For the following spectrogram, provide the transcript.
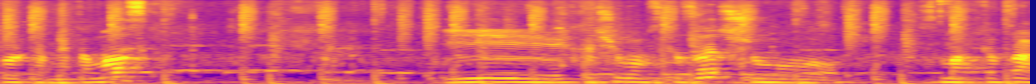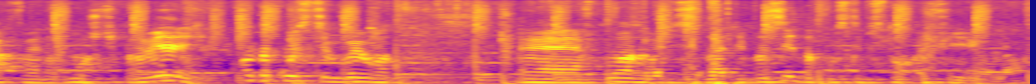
только MetaMask. И хочу вам сказать, что смарт-контракт вы этот можете проверить. Ну, допустим, вы вот э, вкладываете сюда депозит, допустим, 100 эфириумов.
